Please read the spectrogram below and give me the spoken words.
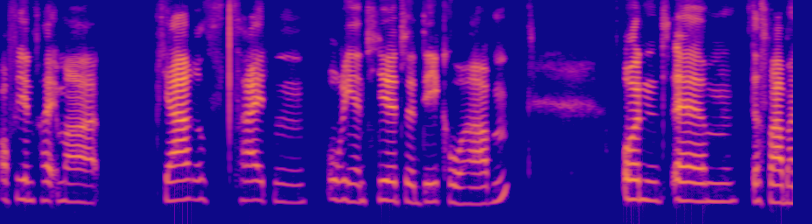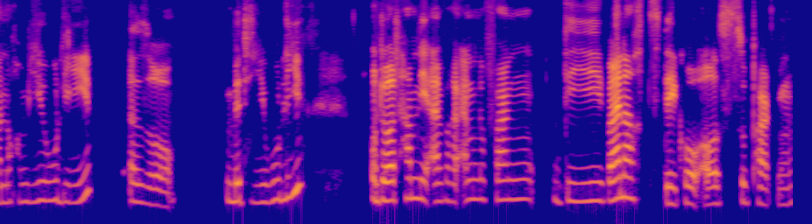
auf jeden Fall immer Jahreszeiten orientierte Deko haben. Und ähm, das war aber noch im Juli, also Mitte Juli. Und dort haben die einfach angefangen, die Weihnachtsdeko auszupacken.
